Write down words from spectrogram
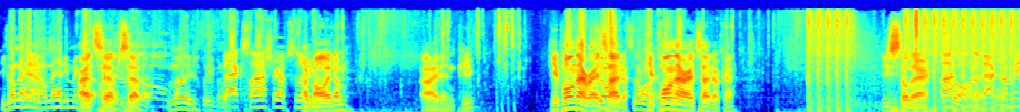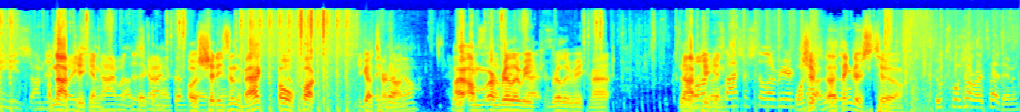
He's on the heady, yeah. on the heady. Alright, sep, sep. I'm literally just leaving him. Back slasher, absolutely. I mollied him. Oh, I didn't peek. Keep pulling that right still side. On, Keep pulling that right side, okay? He's still there. Still on back yeah. on me. He's, I'm, I'm not peeking. Not oh shit, he's in the back. Oh fuck, he got turned on. I, am I'm, I'm really weak, really weak, Matt. Not peeking. Slasher's still over here. I think there's two. Hook's one shot right side, Damon.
